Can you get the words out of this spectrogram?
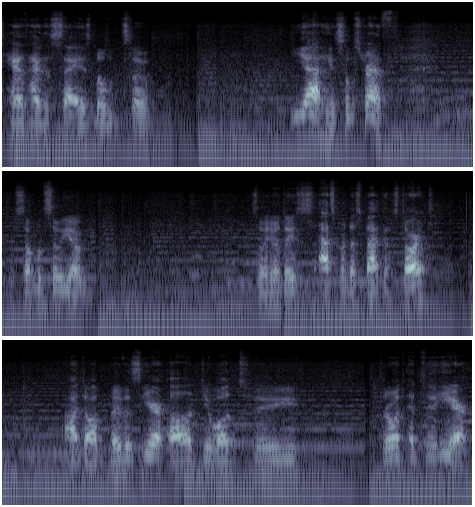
10 times the size moment, so yeah, he's some strength for someone so young. So what you want to uh, do is ask for this back to start. I don't move this here and you want to throw it into here.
